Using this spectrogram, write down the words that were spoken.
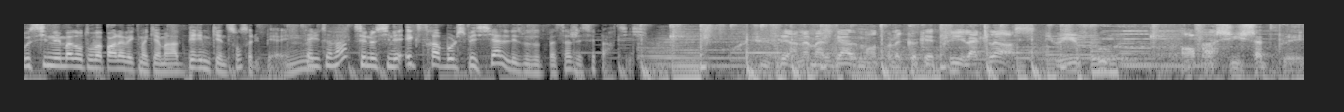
au cinéma dont on va parler avec ma camarade Perrine Kenson. Salut Perrine. Salut Thomas. C'est nos ciné extra ball spécial, les oiseaux de passage, et c'est parti. Tu fais un amalgame entre la coquetterie et la classe. Tu es fou. Enfin, si ça te plaît.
